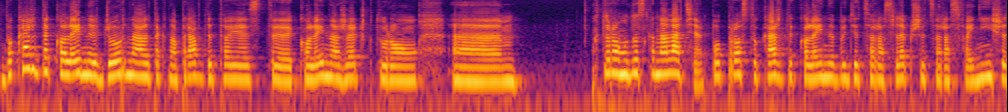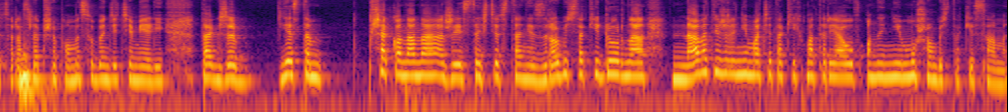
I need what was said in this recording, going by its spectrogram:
bo każdy kolejny journal tak naprawdę to jest e, kolejna rzecz, którą którą udoskonalacie. Po prostu każdy kolejny będzie coraz lepszy, coraz fajniejszy, coraz lepsze pomysły będziecie mieli. Także jestem przekonana, że jesteście w stanie zrobić taki journal, nawet jeżeli nie macie takich materiałów, one nie muszą być takie same.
